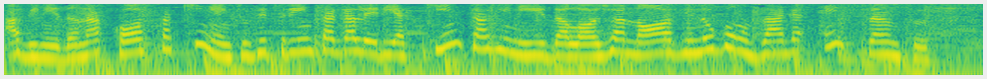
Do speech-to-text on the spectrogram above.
Avenida na Costa 530, Galeria Quinta Avenida, Loja 9, no Gonzaga, em Santos.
